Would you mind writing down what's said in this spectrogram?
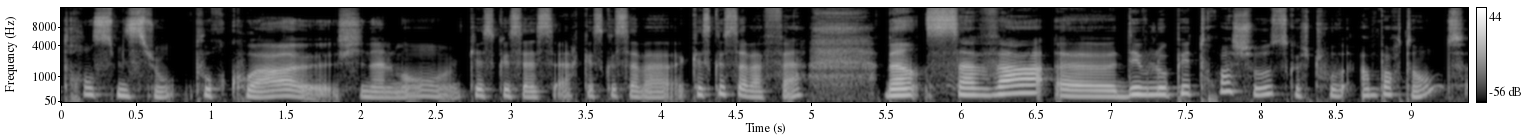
transmission? Pourquoi finalement Qu'est-ce que ça sert? Qu'est-ce que ça va, qu'est-ce que ça va faire? Ben ça va développer trois choses que je trouve importantes.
